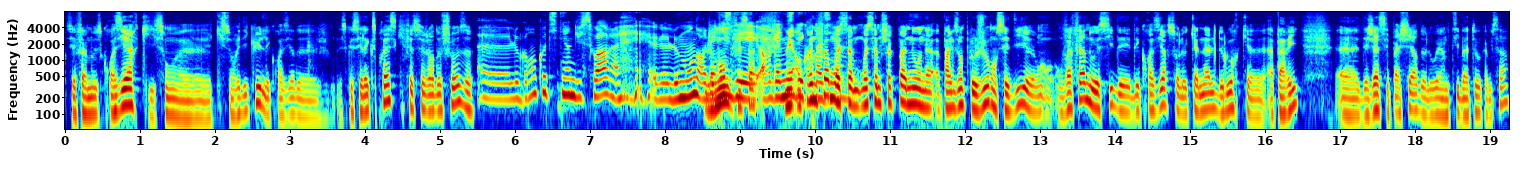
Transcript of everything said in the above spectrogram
ces fameuses croisières qui sont, euh, qui sont ridicules. Les croisières de. Est-ce que c'est l'Express qui fait ce genre de choses? Euh, Le grand quotidien du soir, le, Monde organise des, organise Mais encore une fois, moi ça, moi, ça me choque pas. Nous, on a, par exemple, au jour, on s'est dit, on, va faire nous aussi des, des, croisières sur le canal de l'Ourcq à Paris. Euh, déjà, c'est pas cher de louer un petit bateau comme ça.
